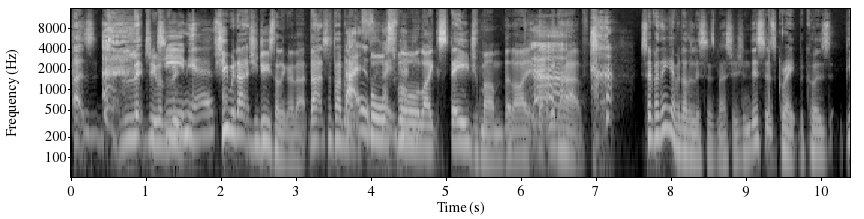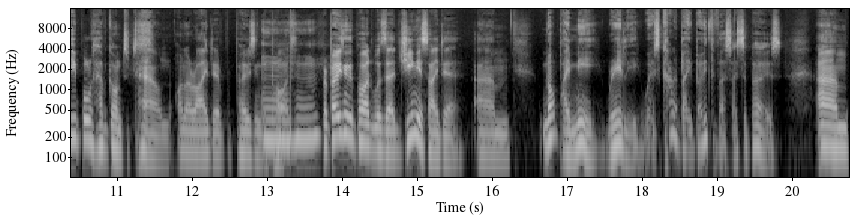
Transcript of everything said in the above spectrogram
That's literally what Genius. She would actually do something like that. That's the type of like, is forceful, like stage mum that I that would have. So if I think you have another listener's message, and this is great because people have gone to town on our idea of proposing the Mm-hmm. pod. Proposing the pod was a genius idea. Um, not by me, really. Well, it's kind of by both of us, I suppose. Um,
